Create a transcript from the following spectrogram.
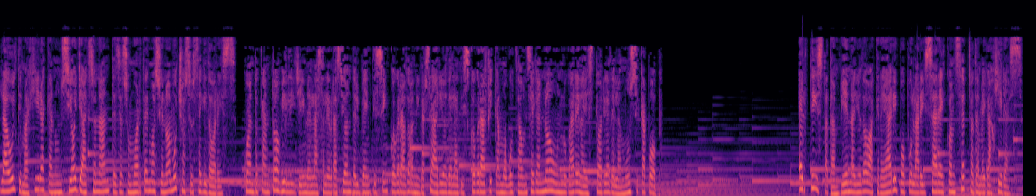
La última gira que anunció Jackson antes de su muerte emocionó mucho a sus seguidores, cuando cantó Billie Jean en la celebración del 25 grado aniversario de la discográfica Motown se ganó un lugar en la historia de la música pop. El artista también ayudó a crear y popularizar el concepto de megagiras.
